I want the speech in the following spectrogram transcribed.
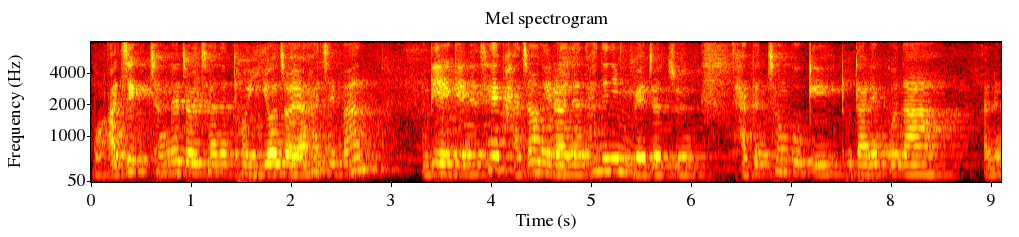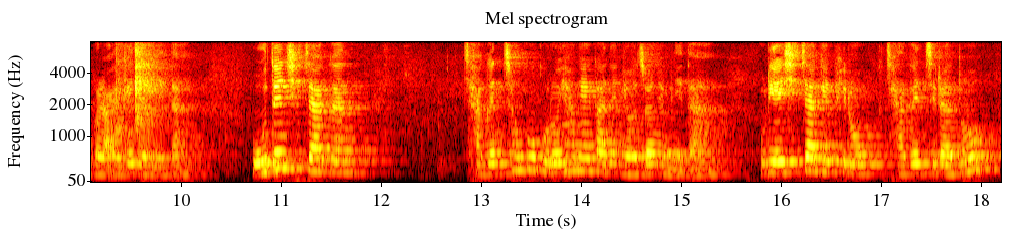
뭐 아직 장례 절차는 더 이어져야 하지만 우리에게는 새 가정이라는 하느님이 맺어준 작은 천국이 도달했구나 라는 걸 알게 됩니다. 모든 시작은 작은 천국으로 향해 가는 여정입니다. 우리의 시작이 비록 작을지라도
